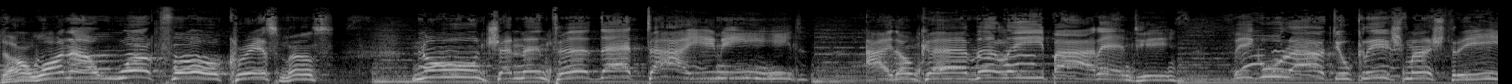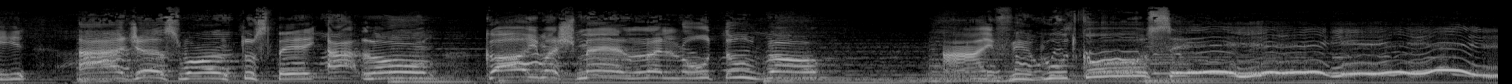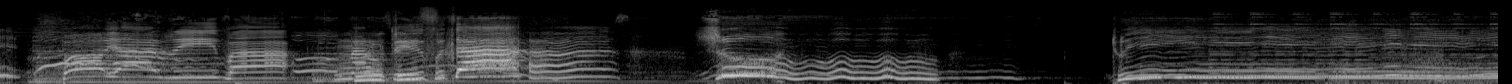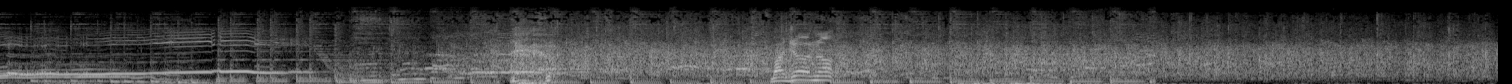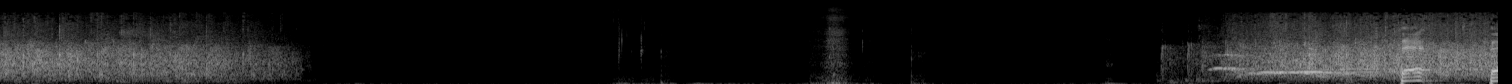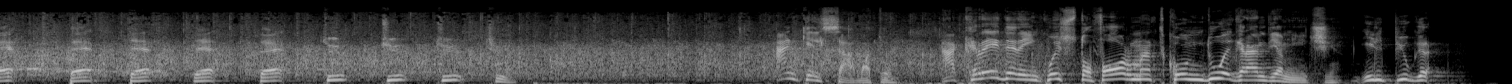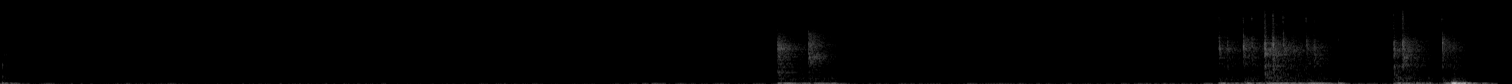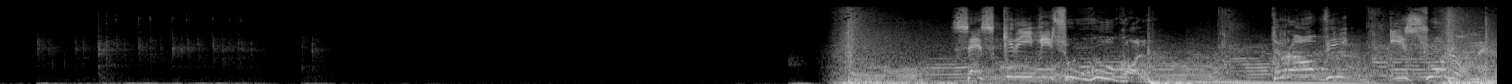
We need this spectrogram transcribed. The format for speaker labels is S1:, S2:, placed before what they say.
S1: don't wanna work for Christmas. Non c'è niente that I need. I don't care dei parenti. Figurati un Christmas tree. I just want to stay alone. Coi marshmallow e l'uturro. I feel good così. Poi arriva una notifica su
S2: Buongiorno. Te, te, te, te, te, te, tu, tu, tu, tu. Anche il sabato. A credere in questo format con due grandi amici. Il più grande... Se scrivi su Google, trovi il suo nome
